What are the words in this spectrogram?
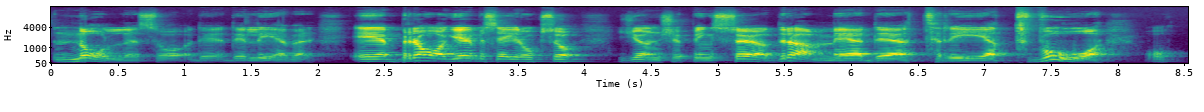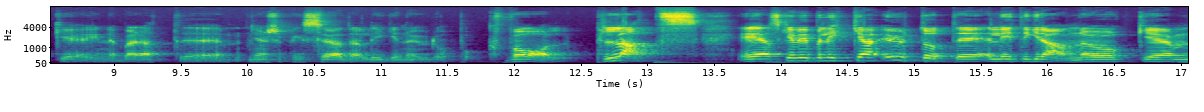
1-0, så det, det lever. Eh, Brage besegrar också Jönköping Södra med eh, 3-2 och eh, innebär att eh, Jönköping Södra ligger nu då på kvalplats. Eh, ska vi blicka utåt eh, lite grann och eh,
